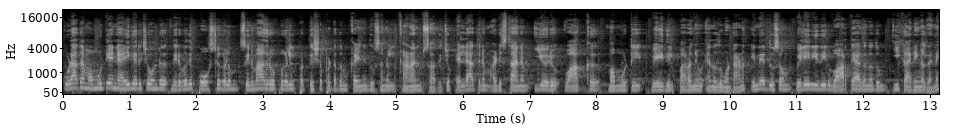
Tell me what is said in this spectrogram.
കൂടാതെ മമ്മൂട്ടിയെ ന്യായീകരിച്ചുകൊണ്ട് നിരവധി പോസ്റ്റുകളും സിനിമാ ഗ്രൂപ്പുകളിൽ പ്രത്യക്ഷപ്പെട്ടതും കഴിഞ്ഞ ദിവസങ്ങളിൽ കാണാനും സാധിച്ചു. എല്ലാത്തിനും അടിസ്ഥാനം ഈ ഒരു വാക്ക് മമ്മൂട്ടി വേദിയിൽ പറഞ്ഞു എന്നതുകൊണ്ടാണ് ഇന്നേ ദിവസം വലിയ രീതിയിൽ വാർത്തയാകുന്നതും ഈ കാര്യങ്ങൾ തന്നെ.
